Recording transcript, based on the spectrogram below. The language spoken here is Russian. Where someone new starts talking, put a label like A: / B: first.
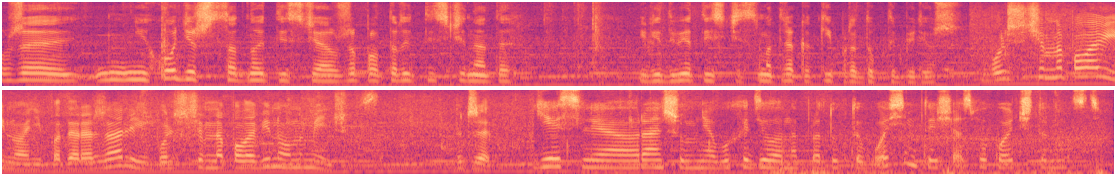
A: Уже не ходишь с одной тысячи, а уже полторы тысячи надо. Или две тысячи, смотря какие продукты берешь.
B: Больше, чем наполовину они подорожали, и больше, чем наполовину он уменьшился. Бюджет.
C: Если раньше у меня выходило на продукты 8 тысяч, сейчас выходит 14.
